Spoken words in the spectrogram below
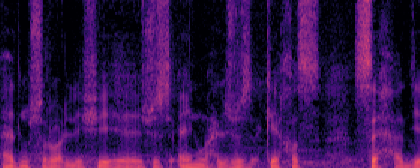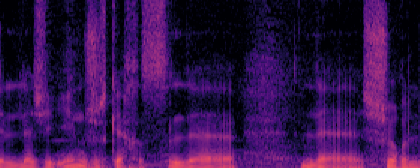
هذا المشروع اللي فيه جزئين واحد الجزء كيخص الصحة ديال اللاجئين وجزء كيخص الشغل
